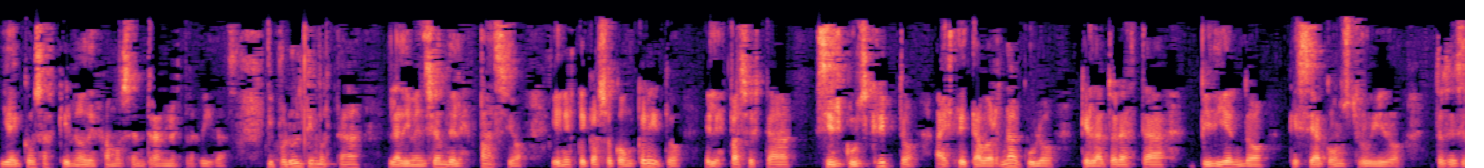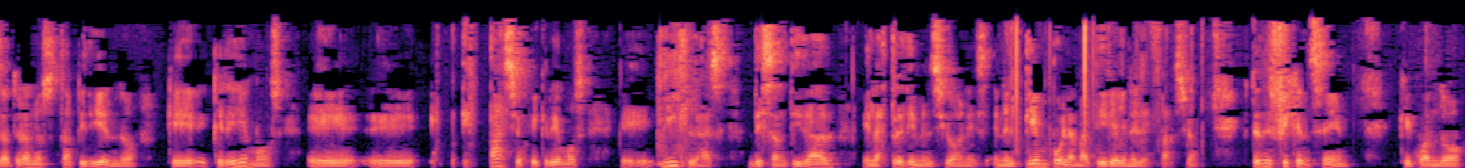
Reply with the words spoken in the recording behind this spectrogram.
y hay cosas que no dejamos entrar en nuestras vidas. Y por último está la dimensión del espacio. En este caso concreto, el espacio está circunscripto a este tabernáculo que la Torah está pidiendo que sea construido. Entonces la Torah nos está pidiendo que creemos eh, eh, espacios, que creemos eh, islas de santidad en las tres dimensiones, en el tiempo, en la materia y en el espacio. Ustedes fíjense que cuando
